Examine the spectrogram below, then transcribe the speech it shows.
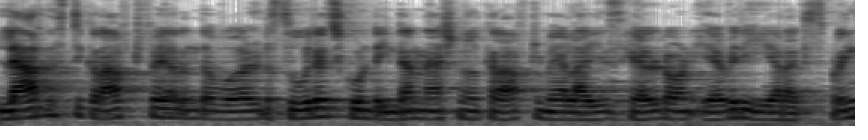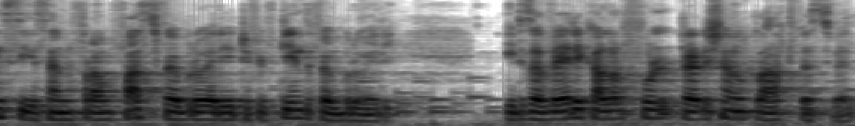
Largest craft fair in the world Suraj Kund international craft mela is held on every year at spring season from first February to fifteenth February it is a very colourful traditional craft festival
